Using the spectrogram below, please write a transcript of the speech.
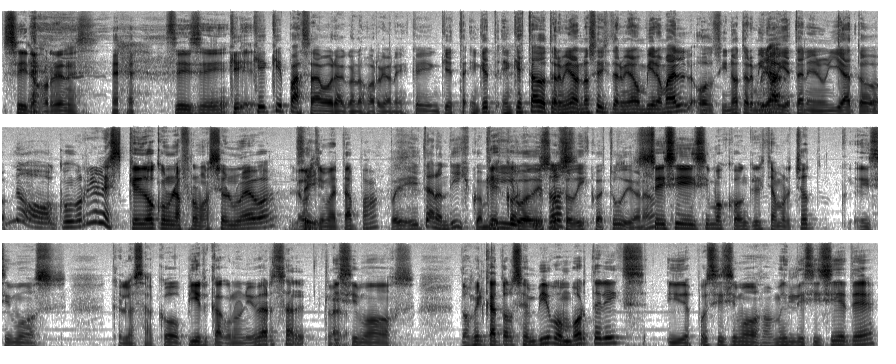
Sí, los gorriones. Sí, sí. ¿qué, Eh, qué- qué pasa ahora con los gorriones? ¿Qué- en, en qué- en qué estado terminaron? No sé si terminaron bien o mal, o si no terminó Mirá. y están en un hiato. No, con Gorriones quedó con una formación nueva, la Sí. última etapa. Pues editaron disco en vivo, su disco estudio, ¿no? Sí, sí, hicimos con Cristian Marchot, hicimos que lo sacó Pirca con Universal, Claro. hicimos 2014 en vivo en Vorterix y después hicimos 2017,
